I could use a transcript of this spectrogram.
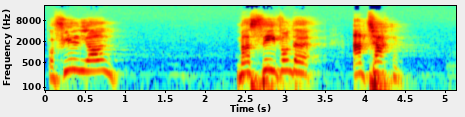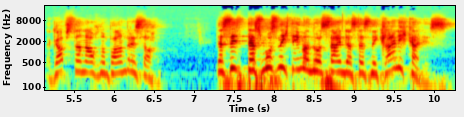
Vor vielen Jahren. Massiv unter Attacken. Da gab es dann auch noch ein paar andere Sachen. Das, ist, das muss nicht immer nur sein, dass das eine Kleinigkeit ist.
